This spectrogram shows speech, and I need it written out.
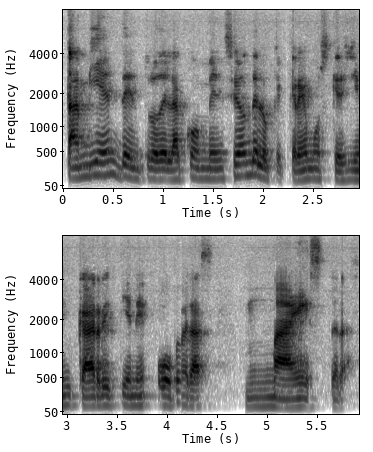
también dentro de la convención de lo que creemos que es Jim Carrey tiene obras maestras.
